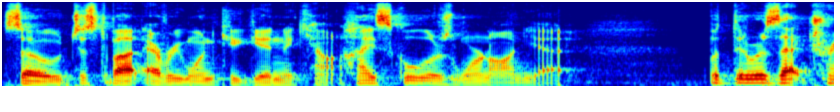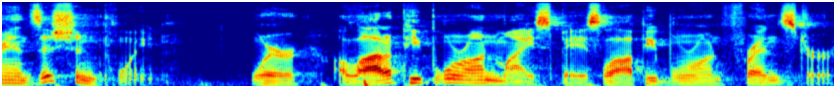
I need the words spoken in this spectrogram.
So just about everyone could get an account. High schoolers weren't on yet. But there was that transition point where a lot of people were on MySpace, a lot of people were on Friendster,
